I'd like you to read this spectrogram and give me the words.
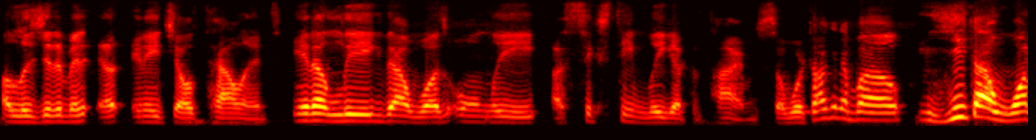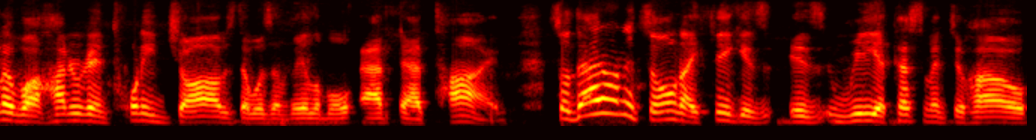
a legitimate uh, NHL talent in a league that was only a six-team league at the time. So we're talking about he got one of 120 jobs that was available at that time. So that on its own, I think, is is really a testament to how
